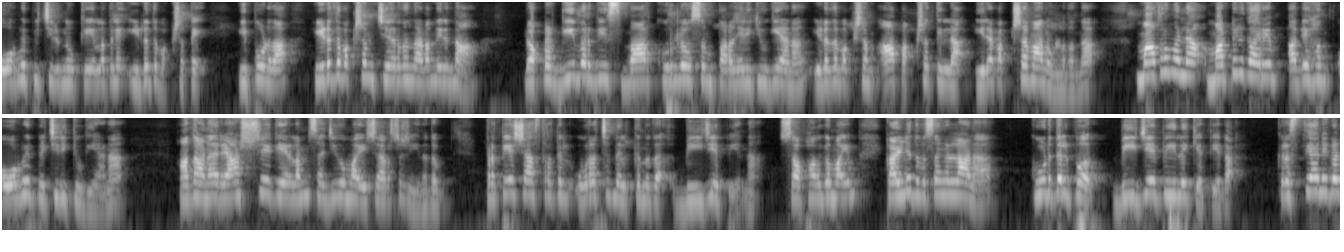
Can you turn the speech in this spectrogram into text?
ഓർമ്മിപ്പിച്ചിരുന്നു കേരളത്തിലെ ഇടതുപക്ഷത്തെ. ഇപ്പോൾ ഇടതുപക്ഷം ചേർന്ന് നടന്നിരുന്ന ഡോക്ടർ ഗി വർഗീസ് മാർ കുർലോസും പറഞ്ഞിരിക്കുകയാണ് ഇടതുപക്ഷം ആ പക്ഷത്തില്ല ഇരപക്ഷമാണുള്ളതെന്ന്. മാത്രമല്ല മറ്റൊരു കാര്യം അദ്ദേഹം ഓർമ്മിപ്പിച്ചിരിക്കുകയാണ്. അതാണ് രാഷ്ട്രീയ കേരളം സജീവമായി ചർച്ച ചെയ്യുന്നതും പ്രത്യയശാസ്ത്രത്തിൽ ഉറച്ചു നിൽക്കുന്നത് ബി ജെ പി എന്ന്. സ്വാഭാവികമായും കഴിഞ്ഞ ദിവസങ്ങളിലാണ് കൂടുതൽ പേർ ബി ജെ പിയിലേക്ക് എത്തിയത്. ക്രിസ്ത്യാനികൾ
